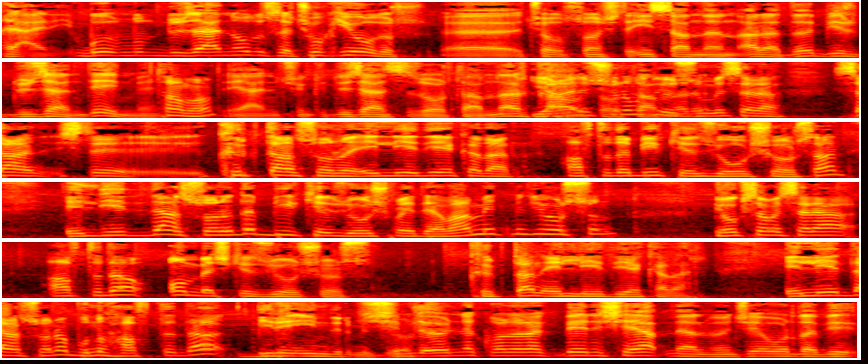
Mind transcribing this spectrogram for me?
Yani bu, bu düzenli olursa çok iyi olur. Ee, çok sonuçta insanların aradığı bir düzen değil mi? Tamam. Yani çünkü düzensiz ortamlar, Yani kaos şunu mu ortamları. diyorsun mesela sen işte 40'tan sonra 57'ye kadar haftada bir kez yoğuşuyorsan 57'den sonra da bir kez yoğuşmaya devam et mi diyorsun? Yoksa mesela haftada 15 kez yoğuşuyorsun 40'tan 57'ye kadar. 57'den sonra bunu haftada 1'e indir mi Şimdi örnek olarak beni şey yapmayalım önce orada bir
